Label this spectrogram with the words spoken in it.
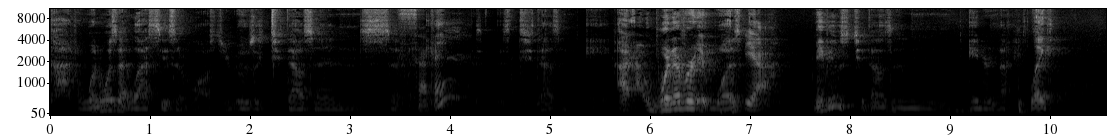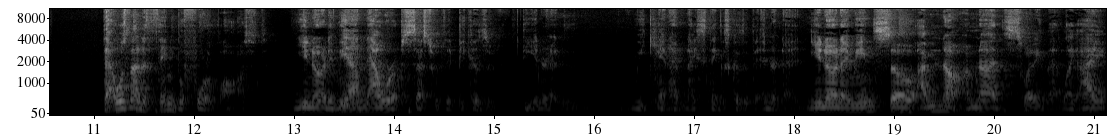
God, when was that last season of? It was like two thousand seven. Two thousand eight. I, whenever it was, Yeah. maybe it was 2008 or 9 like that was not a thing before lost you know what i mean Yeah. and now we're obsessed with it because of the internet and we can't have nice things because of the internet you know what i mean so i'm not i'm not sweating that like i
